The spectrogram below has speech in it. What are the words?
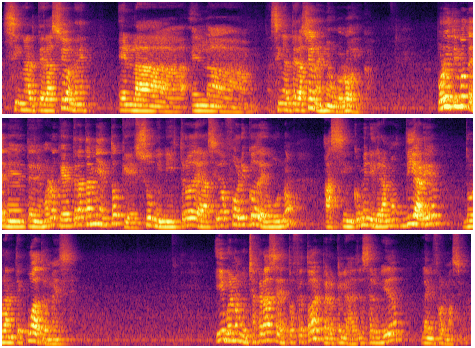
sin alteraciones en la, en la, sin alteraciones neurológicas. Por último tenemos lo que es el tratamiento, que es suministro de ácido fólico de 1 a 5 miligramos diarios durante 4 meses. Y bueno, muchas gracias, esto fue todo, espero que les haya servido la información.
